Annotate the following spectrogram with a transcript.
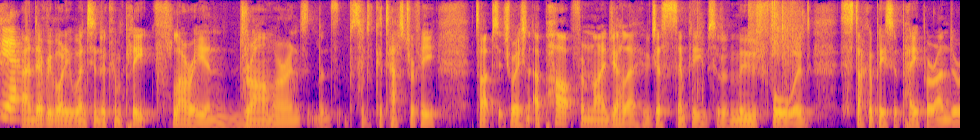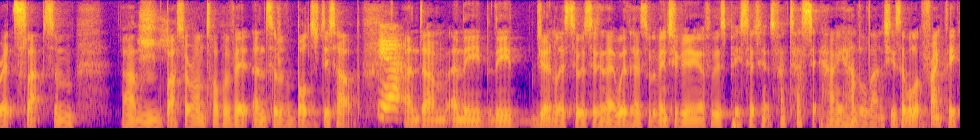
Yeah. And everybody went into complete flurry and drama and, and sort of catastrophe type situation, apart from Nigella, who just simply sort of moved forward, stuck a piece of paper under it, slapped some um, butter on top of it and sort of bodged it up. Yeah. And um, and the the journalist who was sitting there with her, sort of interviewing her for this piece, said, "It's fantastic how you handle that." And she said, "Well, look, frankly,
